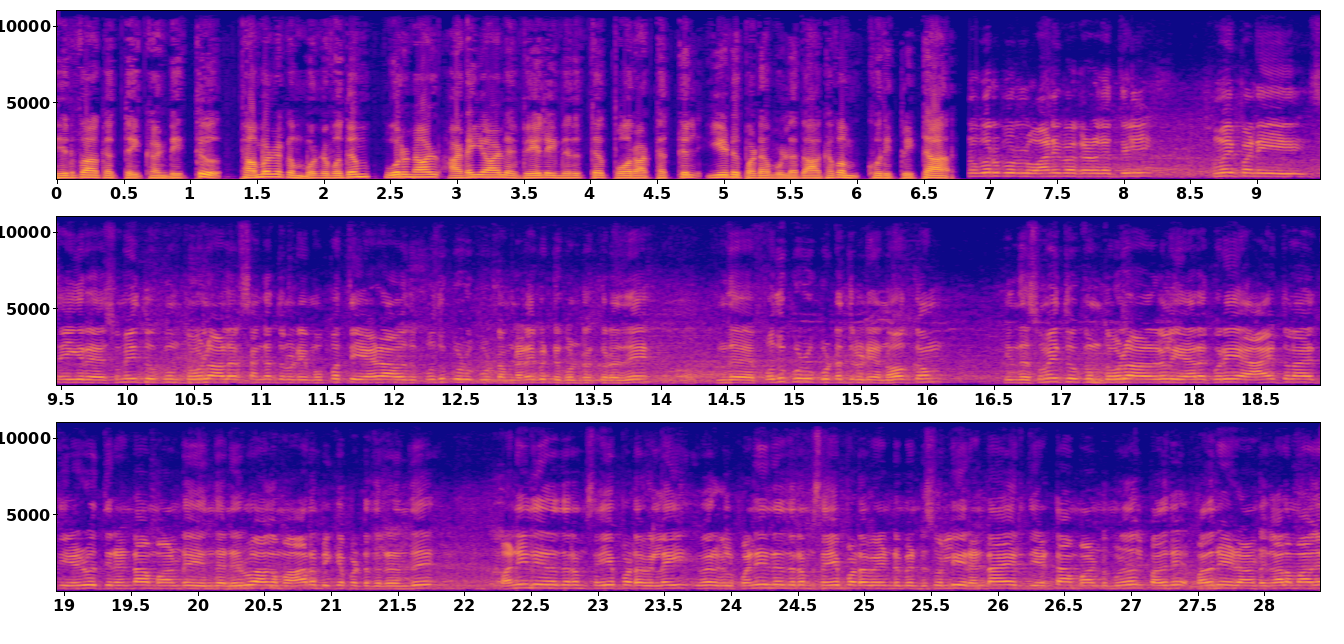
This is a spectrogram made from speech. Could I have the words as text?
நிர்வாகத்தை கண்டித்து தமிழகம் முழுவதும் ஒருநாள் அடையாள வேலை நிறுத்த போராட்டத்தில் ஈடுபட உள்ளதாகவும் குறிப்பிட்டார். நுகர்பொருள் வாணிப கழகத்தில் சுமைப்பணி செய்கிற சுமை தூக்கும் தொழிலாளர் சங்கத்தினுடைய முப்பத்தி ஏழாவது பொதுக்குழு கூட்டம் நடைபெற்றுக் கொண்டிருக்கிறது. இந்த பொதுக்குழு கூட்டத்தினுடைய நோக்கம் இந்த சுமை தூக்கும் தொழிலாளர்கள் ஏறக்குறைய ஆயிரத்தி தொள்ளாயிரத்தி எழுபத்தி ரெண்டாம் ஆண்டு இந்த நிர்வாகம் ஆரம்பிக்கப்பட்டதிலிருந்து பணி நிரந்தரம் செய்யப்படவில்லை. இவர்கள் பணி நிரந்தரம் செய்யப்பட வேண்டும் என்று சொல்லி ரெண்டாயிரத்தி எட்டாம் ஆண்டு முதல் பதினே பதினேழு ஆண்டு காலமாக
